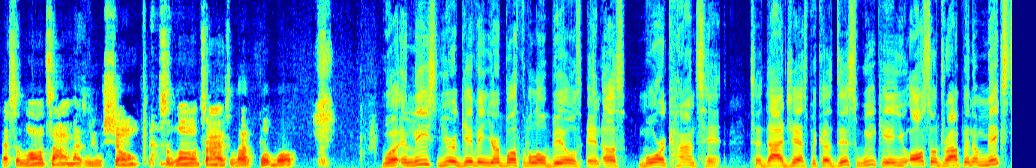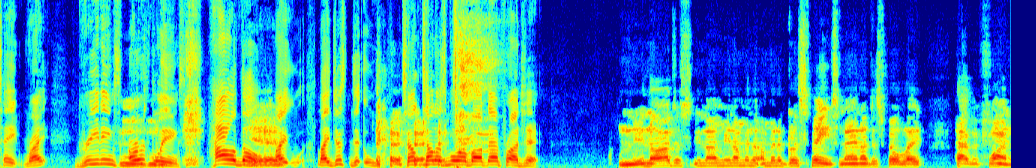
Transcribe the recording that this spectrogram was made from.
That's a long time, as we were shown. That's a long time. It's a lot of football. Well, at least you're giving your Buffalo Bills and us more content to digest because this weekend you also dropping a mixtape, right? Greetings, mm-hmm. Earthlings. How though? Yeah. Like, like just, just tell tell us more about that project. You know, I just, you know, I mean, I'm in, a, I'm in a good space, man. I just felt like having fun.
